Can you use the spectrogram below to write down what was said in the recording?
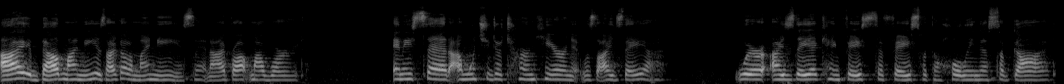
I, bowed my knees. I got on my knees and I brought my word. And he said, I want you to turn here. And it was Isaiah, where Isaiah came face to face with the holiness of God.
